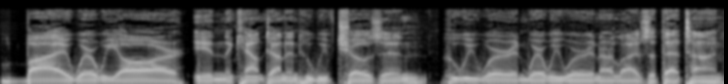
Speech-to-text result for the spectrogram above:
by where we are in the countdown and who we've chosen, who we were and where we were in our lives at that time.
